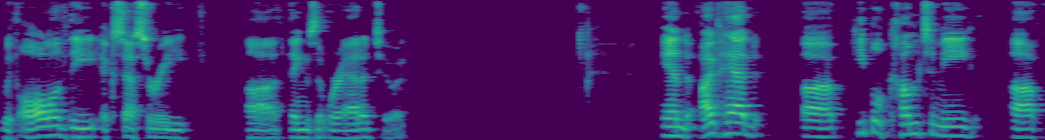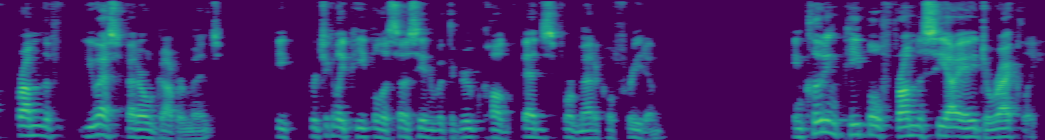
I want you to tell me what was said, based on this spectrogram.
with all of the accessory uh, things that were added to it. And I've had uh, people come to me uh, from the US federal government, particularly people associated with the group called Feds for Medical Freedom, including people from the CIA directly,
